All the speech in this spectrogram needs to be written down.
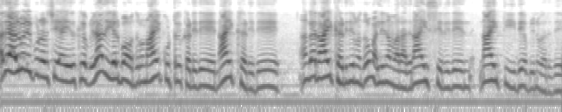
அதே அல்வழி புணர்ச்சியாக இருக்குது அப்படின்னா அது இயல்பாக வந்துடும் நாய் குட்டல் கடிது நாய் கடிது. அங்கே நாய் கடிதுன்னு வந்துடும் வல்லினம் வராது. நாய் சிறிது நாய் தீது அப்படின்னு வருது.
